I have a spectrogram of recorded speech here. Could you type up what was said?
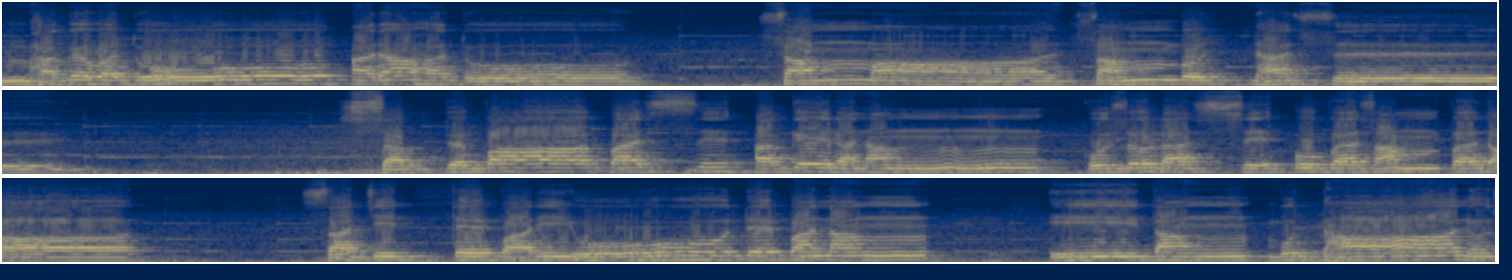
භගවතෝ අරහතෝ සම්මා සම්බුද්දස්ස සබ්බ පාපස්ස අකරණං කුසලස්ස උපසම්පදා සචිත්ත පරියෝදපනං एतं बुद्धानुशासनम्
